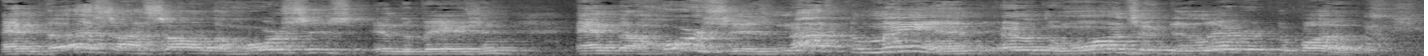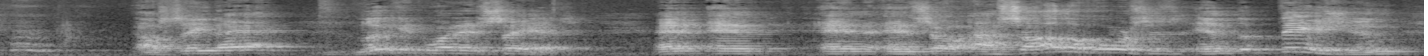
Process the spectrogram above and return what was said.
and thus I saw the horses in the vision, and the horses, not the men, are the ones who delivered the blows. Y'all see that? Look at what it says. And, and, and, and so I saw the horses in the vision,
